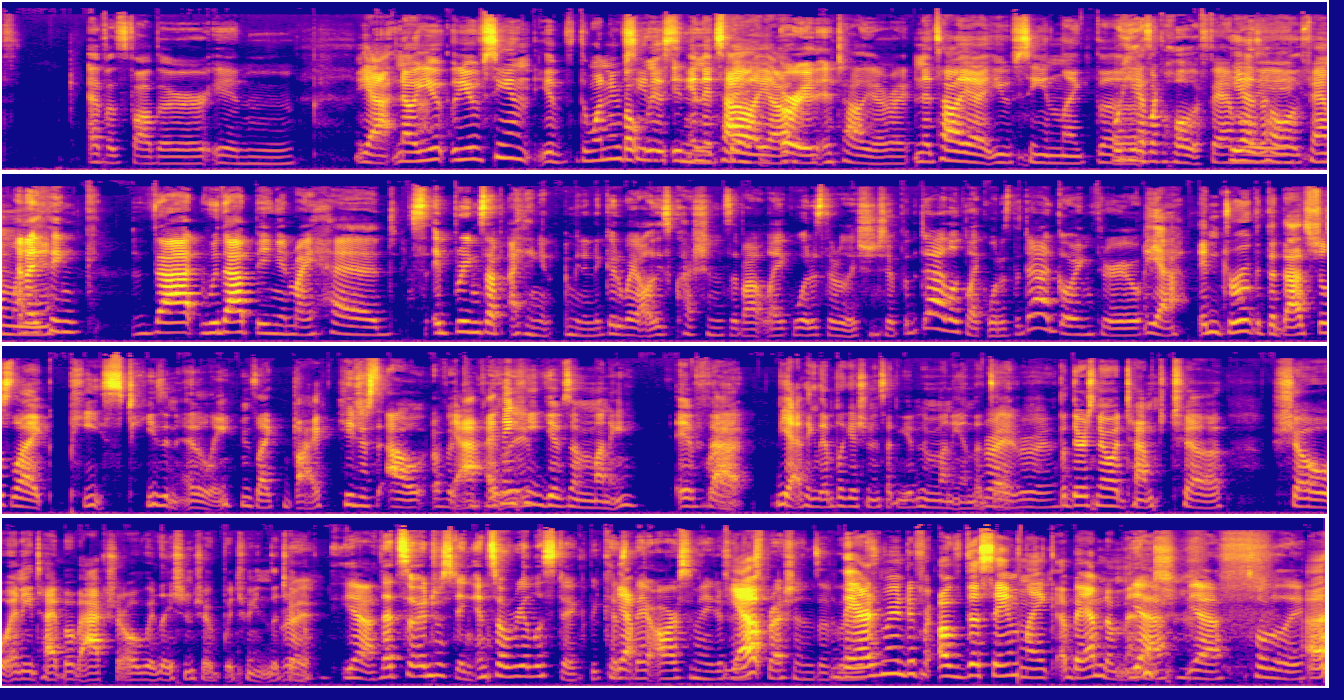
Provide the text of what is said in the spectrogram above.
Eva's father in Yeah, no, you you've seen you've, the one you've but seen is in, Spain, Italia. or in Italia, right? in Italia, you've seen like the Where he has like a whole other family. he has a whole other family. and I think that with that being in my head, it brings up I think I mean in a good way all these questions about like what does the relationship with the dad look like? What is the dad going through? yeah, in Druck, the dad's just like pieced. He's in Italy. He's like bye. He's just out of it. Yeah, I think he gives him money. If that, Right. yeah, I think the implication is that he gives him money and that's Right, it. right, right. But there's no attempt to show any type of actual relationship between the two. Right. Yeah, that's so interesting and so realistic because Yep. there are so many different Yep. expressions of. They are many different of the same like abandonment. Yeah, yeah, totally. Uh,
